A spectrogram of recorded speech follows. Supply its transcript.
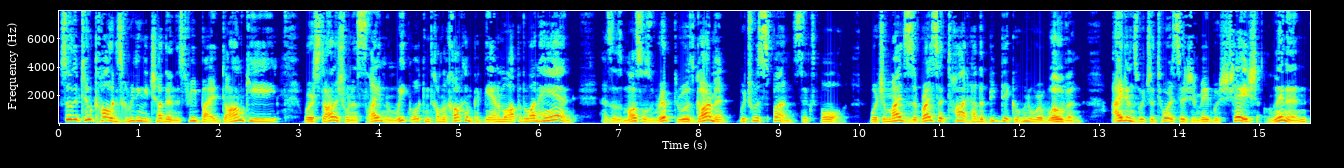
So the two colleagues greeting each other in the street by a donkey were astonished when a slight and weak-looking Talmud picked the animal up with one hand, as his muscles ripped through his garment, which was spun sixfold. Which reminds us, the Brisa taught how the big bigdei kehuna were woven. Items which the Torah says should made with shesh, linen,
